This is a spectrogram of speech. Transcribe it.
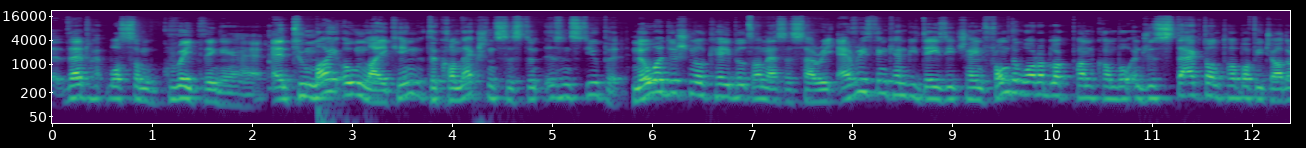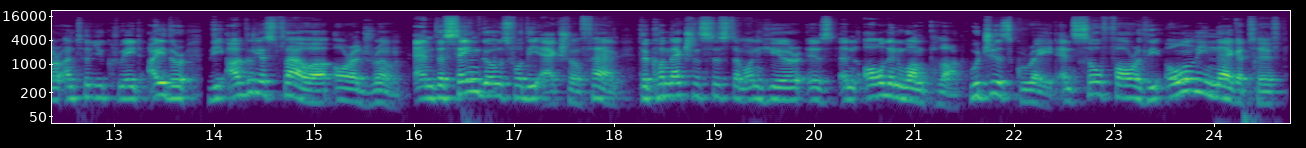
that was some great thinking ahead. And to my own liking, the connection system isn't stupid. No additional cables are necessary, everything can be daisy chained from the water block pump combo and just stacked on top of each other until you create either the ugliest flower or a drone. And the same goes for the actual fan. The connection system on here is an all-in-one plug, which is great. And so far the only negative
